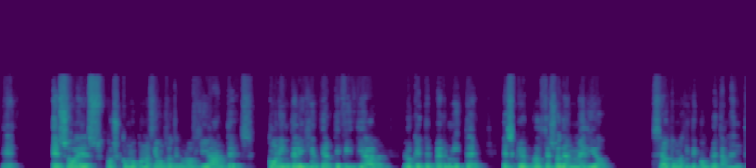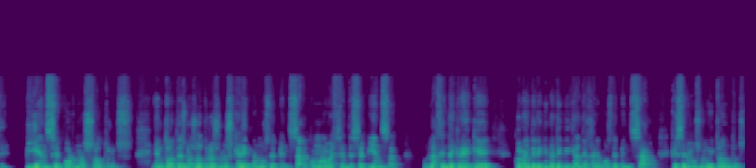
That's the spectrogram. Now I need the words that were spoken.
Eh, eso es, pues como conocíamos la tecnología antes, con inteligencia artificial lo que te permite es que el proceso de en medio se automatice completamente, piense por nosotros. Entonces nosotros no es que dejemos de pensar como la gente se piensa. La gente cree que con la inteligencia artificial dejaremos de pensar, que seremos muy tontos.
